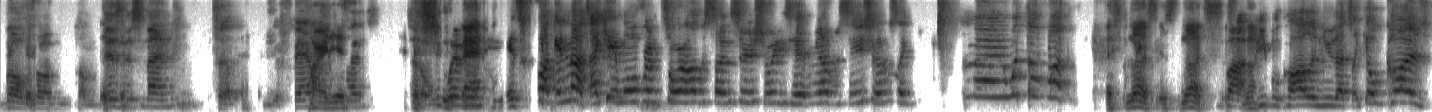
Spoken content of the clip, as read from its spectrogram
bro. From from businessmen to your family friends to the women, it's fucking nuts. I came over from tour, all of a sudden, certain shorties hit me up and say shit. I'm just like, man, what the fuck? It's nuts. It's nuts. It's nuts. People calling you that's like, yo, cuz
